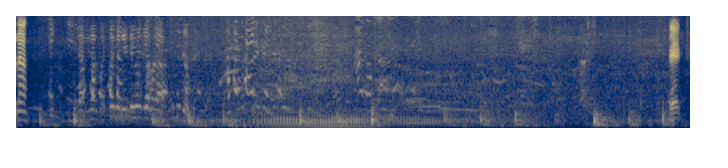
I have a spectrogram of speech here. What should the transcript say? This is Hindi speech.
ना रेड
